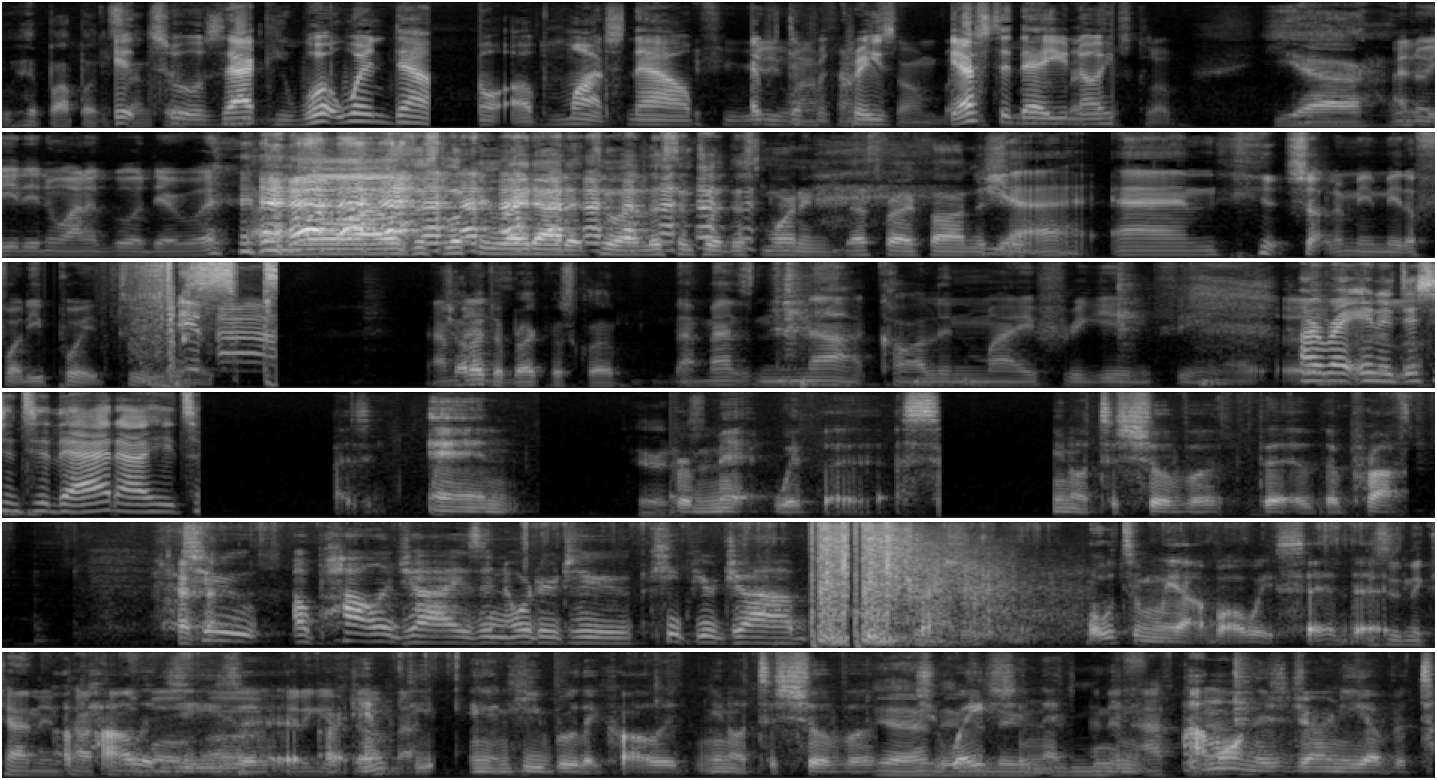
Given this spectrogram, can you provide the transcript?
hip hop Get uncensored. to exactly what went down of months now. really Every wanna different find crazy. Yesterday, you know, he, Breakfast Club. Yeah, I know you didn't want to go there, but I know. I was just looking right at it too. I listened to it this morning. That's where I found the shit. Yeah, and Charlamagne made a funny point too. That Shout out to Breakfast Club. That man's not calling my friggin' thing. a- a All right. In addition to that, uh, he. T- and never met with a, you know teshuvah the the process. to apologize in order to keep your job. Ultimately, I've always said that This is Nick Cannon talking about, apologies uh, are, are job back. empty. In Hebrew, they call it you know teshuvah Yeah, and then situation. they that remove- and after I'm that- on this journey of it.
